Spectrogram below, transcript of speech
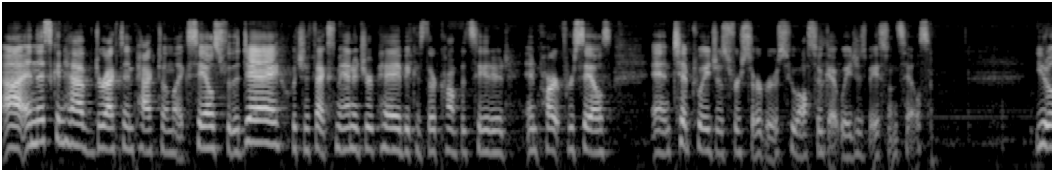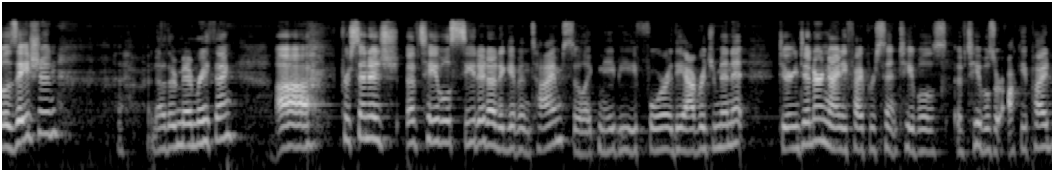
Uh, and this can have direct impact on like sales for the day, which affects manager pay because they're compensated in part for sales, and tipped wages for servers who also get wages based on sales. Utilization, another memory thing. Uh, percentage of tables seated at a given time, so like maybe for the average minute during dinner, 95% tables of tables are occupied.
